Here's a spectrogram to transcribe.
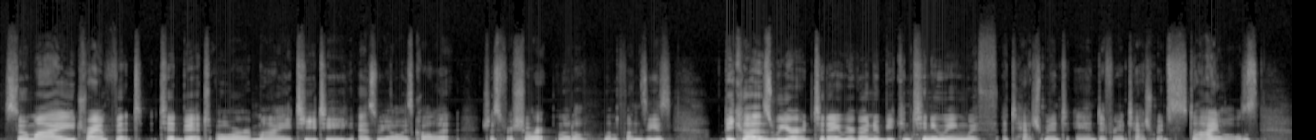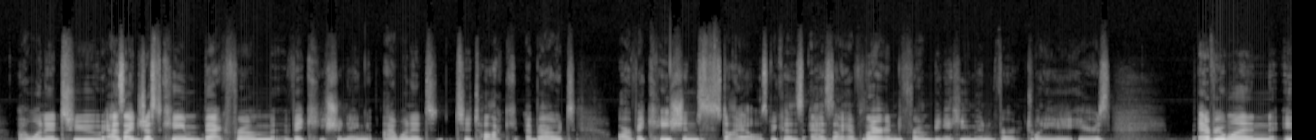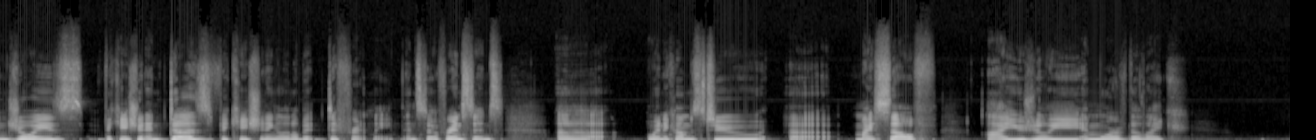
So my triumphant tidbit, or my TT, as we always call it, just for short, little little funsies, because we are today we are going to be continuing with attachment and different attachment styles. I wanted to, as I just came back from vacationing, I wanted to, talk about our vacation styles because, as I have learned from being a human for 28 years, everyone enjoys vacation and does vacationing a little bit differently. And so, for instance, uh, when it comes to uh, myself, I usually am more of the like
